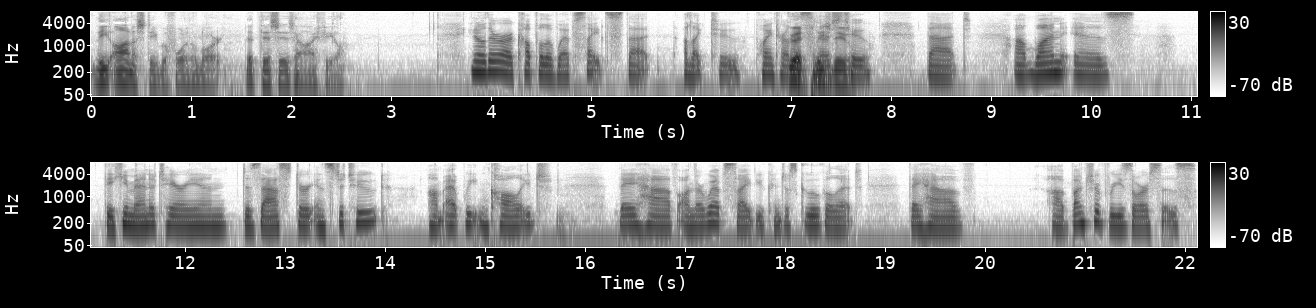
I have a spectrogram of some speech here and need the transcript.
the honesty before the Lord. That this is how I feel. You know, there are a couple of websites that I'd like to point our Good, listeners to. That uh, one is the Humanitarian Disaster Institute um, at Wheaton College. They have on their website, you can just Google it, they have a bunch of resources.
